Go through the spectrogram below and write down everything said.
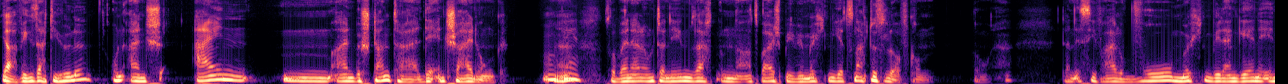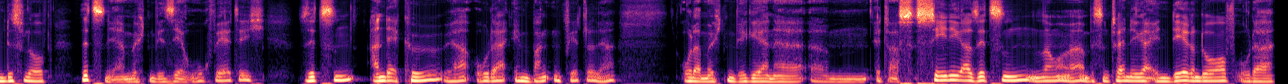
ja, wie gesagt, die Hülle und ein, ein, mm, ein Bestandteil der Entscheidung. Ja, so, wenn ein Unternehmen sagt, na, als Beispiel, wir möchten jetzt nach Düsseldorf kommen, so, ja, dann ist die Frage, wo möchten wir dann gerne in Düsseldorf sitzen? Ja, möchten wir sehr hochwertig sitzen an der Kö ja, oder im Bankenviertel? Ja? Oder möchten wir gerne ähm, etwas szeniger sitzen, sagen wir mal, ein bisschen trendiger in Derendorf oder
